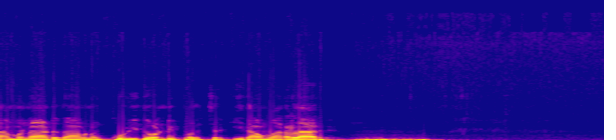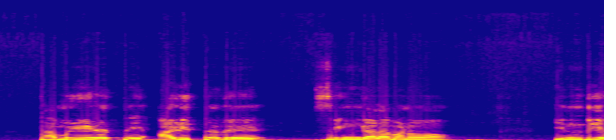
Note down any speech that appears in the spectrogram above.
தமிழ்நாடு தான் அவனை குழி தோண்டி புதைச்சிருக்கு. இதான் வரலாறு. தமிழீழத்தை அழித்தது சிங்களவனோ இந்திய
